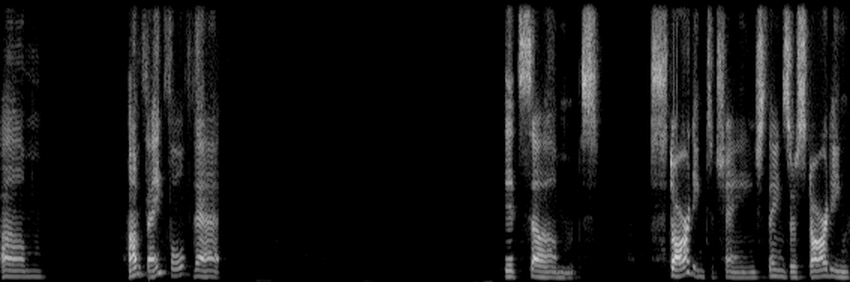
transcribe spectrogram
um I'm thankful that it's um, starting to change. Things are starting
